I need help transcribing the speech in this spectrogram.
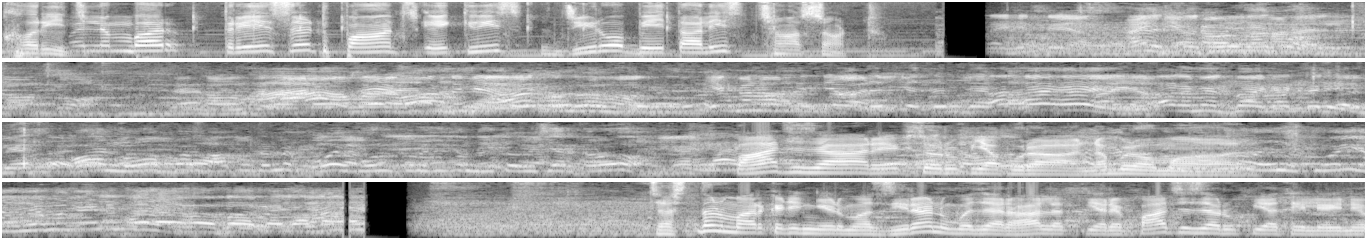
ખરી જ નંબર ત્રેસઠ પાંચ એકવીસ જીરો બેતાલીસ છાસઠ એકાવન પાંચ હજાર એકસો રૂપિયા પૂરા નબળો માલ જસદણ માર્કેટિંગ યાર્ડમાં જીરાનું બજાર હાલ અત્યારે પાંચ હજાર રૂપિયાથી લઈને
